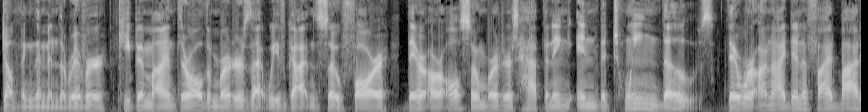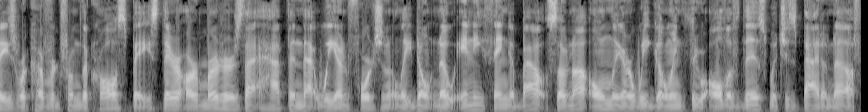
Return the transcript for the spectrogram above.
dumping them in the river. Keep in mind, through all the murders that we've gotten so far, there are also murders happening in between those. There were unidentified bodies recovered from the crawl space. There are murders that happen that we unfortunately don't know anything about. So not only are we going through all of this, which is bad enough,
